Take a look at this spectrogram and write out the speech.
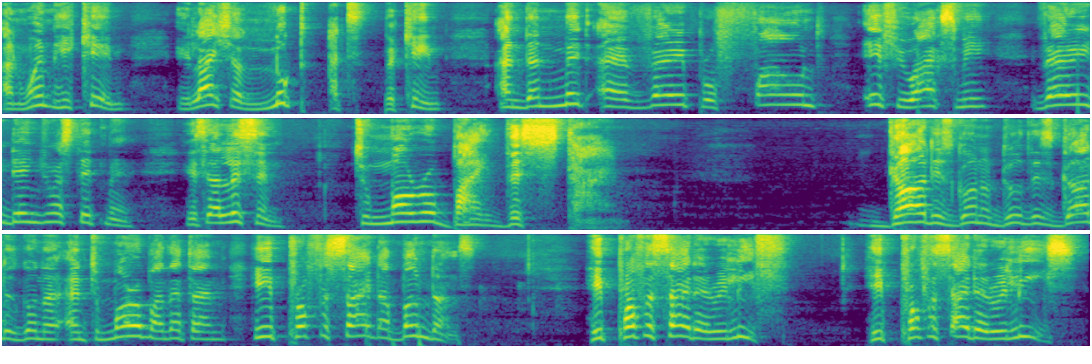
And when he came, Elisha looked at the king and then made a very profound, if you ask me, very dangerous statement. He said, Listen, tomorrow by this time, God is going to do this, God is going to, and tomorrow by that time, he prophesied abundance. He prophesied a relief. He prophesied a release.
